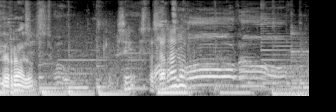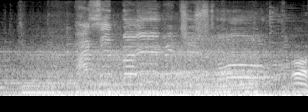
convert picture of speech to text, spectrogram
cerrado. Sì, sta cerrado? Ah,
